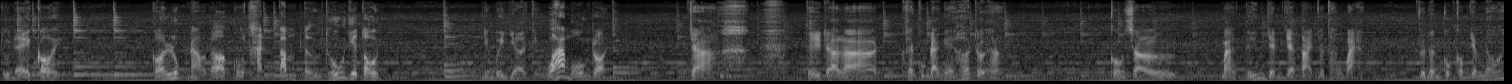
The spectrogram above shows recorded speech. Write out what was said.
Tôi để coi Có lúc nào đó cô thành tâm tự thú với tôi. Nhưng bây giờ thì quá muộn rồi. Cha Thì ra là cha cũng đã nghe hết rồi hả? Con sợ Mang tiếng giành gia tài cho thằng bạn Cho nên con không dám nói.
